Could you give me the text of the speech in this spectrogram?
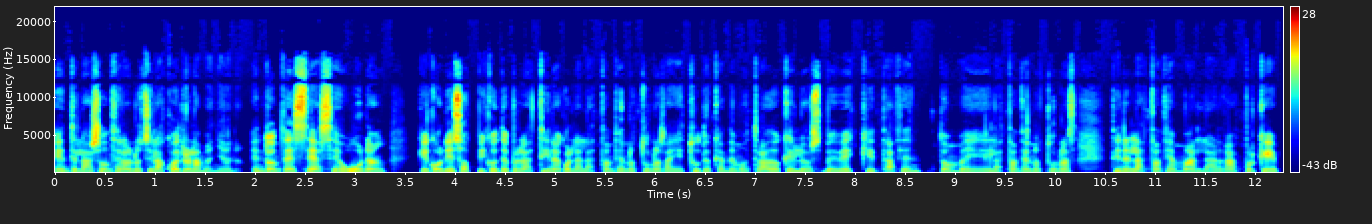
entre las 11 de la noche y las 4 de la mañana. Entonces se aseguran que con esos picos de prolactina, con las lactancias nocturnas, hay estudios que han demostrado que los bebés que hacen eh, lactancias nocturnas tienen lactancias más largas porque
